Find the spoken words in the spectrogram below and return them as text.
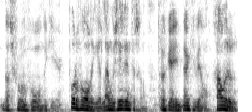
dat is voor een volgende keer. Voor de volgende keer. Lijkt me zeer interessant. Oké, dankjewel. Gaan we doen.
